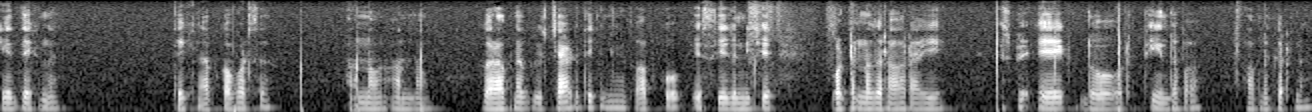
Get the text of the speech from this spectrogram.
ये देखना है। देखें आपका व्हाट्सएप अननाउन अननाउन अगर आपने चैट देखनी है तो आपको इस ये जो नीचे बटन नज़र आ रहा है ये इस पर एक दो और तीन दफ़ा आपने करना है।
